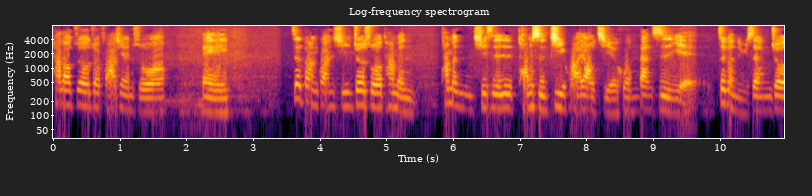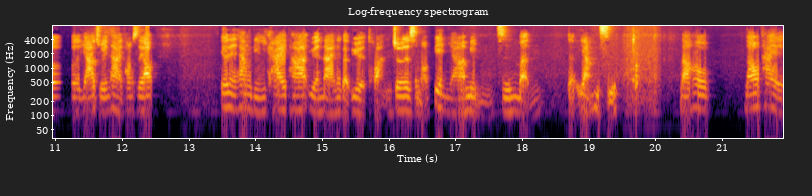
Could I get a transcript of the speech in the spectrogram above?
他到最后就发现说，诶，这段关系就是说，他们他们其实同时计划要结婚，但是也这个女生就雅祖英，她也同时要有点像离开她原来那个乐团，就是什么变雅敏之门。的样子，然后，然后他也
